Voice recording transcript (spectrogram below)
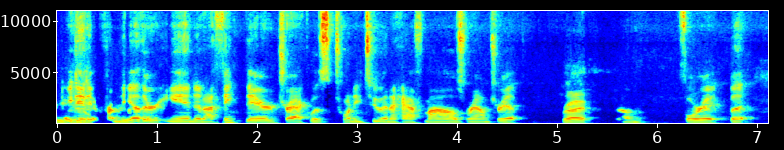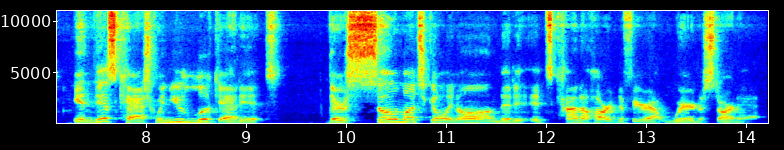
They did it from the other end, and I think their track was 22 and a half miles round trip Right. um, for it. But in this cache, when you look at it, there's so much going on that it, it's kind of hard to figure out where to start at,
